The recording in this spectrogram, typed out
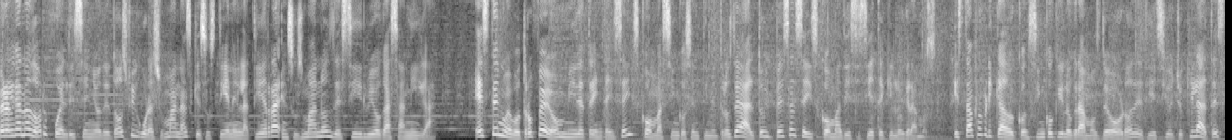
pero el ganador fue el diseño de dos figuras humanas que sostienen la Tierra en sus manos de Silvio Gazzaniga, este nuevo trofeo mide 36,5 centímetros de alto y pesa 6,17 kilogramos. Está fabricado con 5 kilogramos de oro de 18 quilates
